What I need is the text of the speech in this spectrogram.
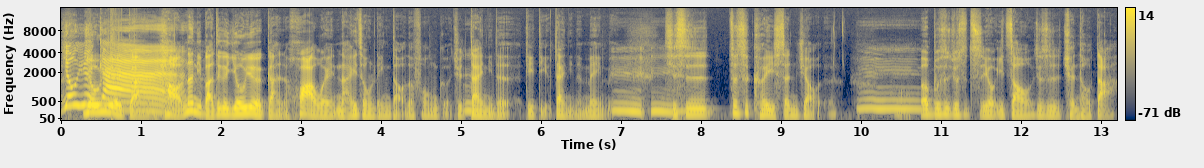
优越感。好，那你把这个优越感化为哪一种领导的风格，去带你的弟弟，带你的妹妹？嗯嗯，其实这是可以身教的，嗯，而不是就是只有一招，就是拳头大。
